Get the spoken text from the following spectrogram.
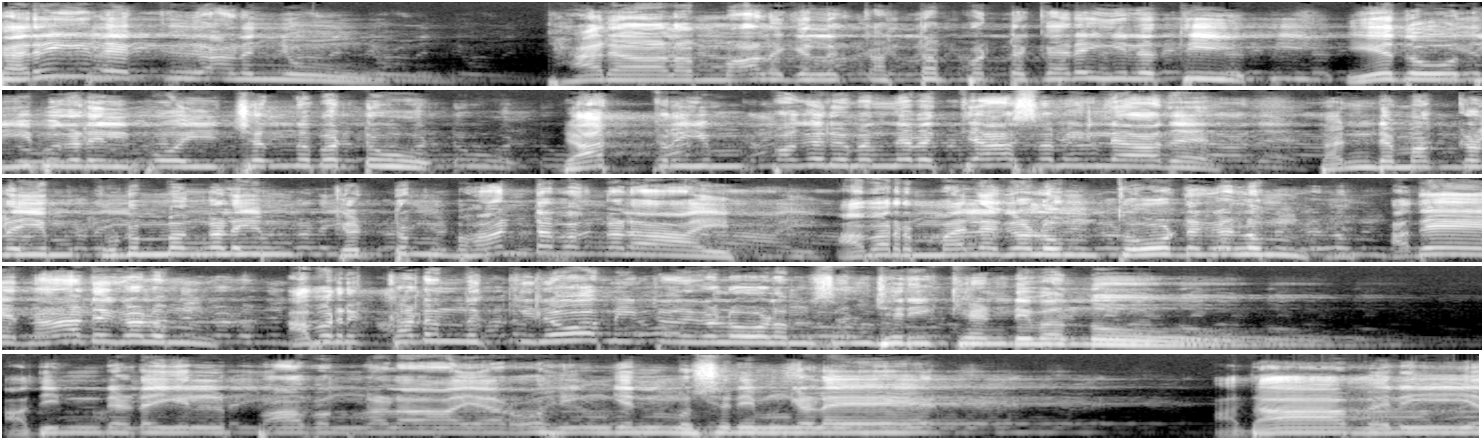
കരയിലേക്ക് അണഞ്ഞു. ധാരാളം ആളുകൾ കഷ്ടപ്പെട്ട് കരയിലെത്തി. ഏതോ ദ്വീപുകളിൽ പോയി ചെന്നുപെട്ടു. രാത്രിയും പകലും എന്ന വ്യത്യാസമില്ലാതെ തന്റെ മക്കളെയും കുടുംബങ്ങളെയും കെട്ടും ഭാണ്ഡവങ്ങളായി അവർ മലകളും തോടുകളും അതേ നാടുകളും അവർ കടന്ന് കിലോമീറ്ററുകളോളം സഞ്ചരിക്കേണ്ടി വന്നു. അതിന്റെ ഇടയിൽ പാവങ്ങളായ റോഹിംഗ്യൻ മുസ്ലിംകളെ അതാ വലിയ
